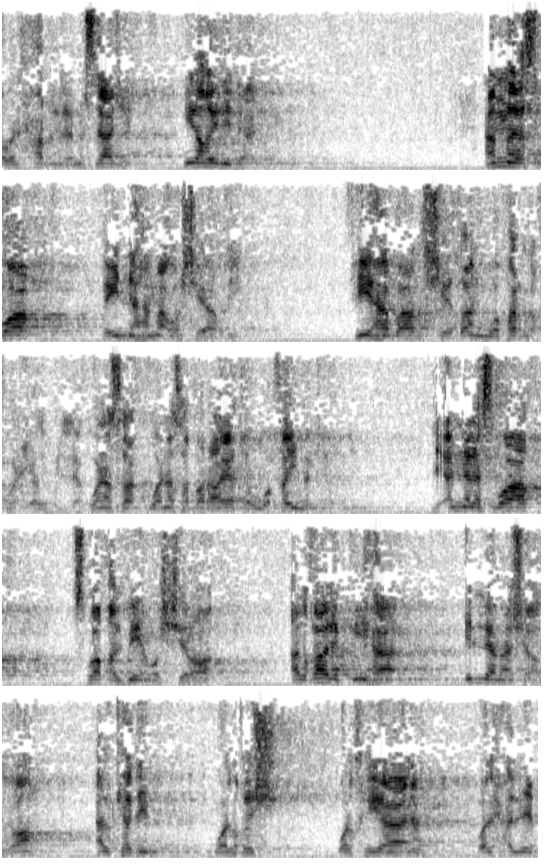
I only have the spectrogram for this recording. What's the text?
أو الحر إلى المساجد إلى غير ذلك. أما الأسواق فإنها مأوى الشياطين. فيها بعض الشيطان وفرق والعياذ بالله. ونصب, رايته وخيمته. لأن الأسواق أسواق البيع والشراء. الغالب فيها إلا ما شاء الله الكذب والغش والخيانة والحلف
